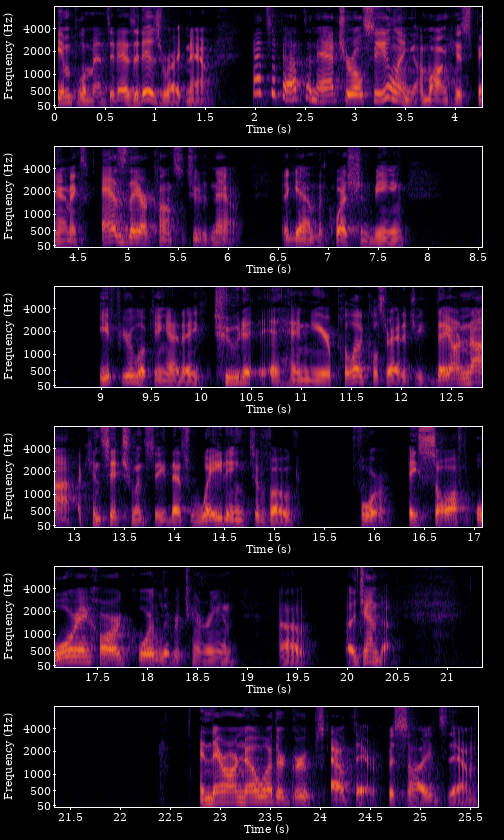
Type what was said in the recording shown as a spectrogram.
implemented as it is right now, that's about the natural ceiling among Hispanics as they are constituted now. Again, the question being if you're looking at a two to 10 year political strategy, they are not a constituency that's waiting to vote for a soft or a hardcore libertarian uh, agenda. And there are no other groups out there besides them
